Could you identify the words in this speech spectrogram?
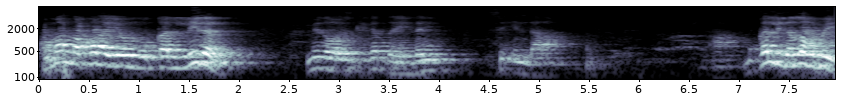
kuma noqonayo muqallidan midoo iskaga dayday si indhala muqallidan lahu may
